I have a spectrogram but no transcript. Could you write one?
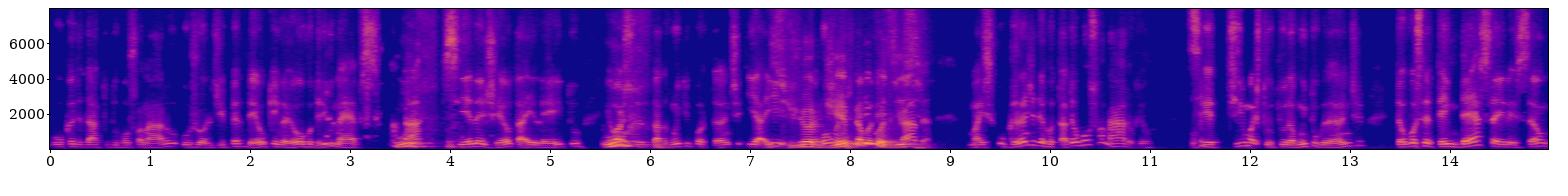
o candidato do Bolsonaro, o Jordi, perdeu. Quem ganhou, o Rodrigo Neves, tá? se elegeu, tá eleito. Eu Ufa. acho o resultado muito importante. E aí, Esse Jordi é perigosíssimo. Mas o grande derrotado é o Bolsonaro, viu? Porque Sim. tinha uma estrutura muito grande. Então, você tem dessa eleição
